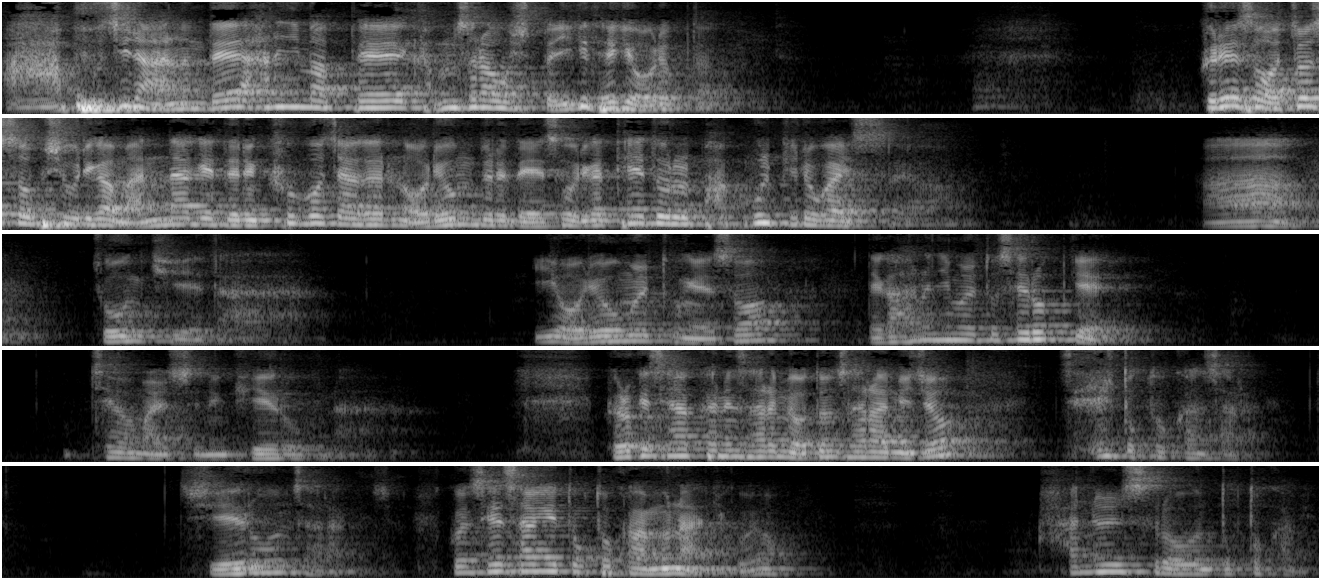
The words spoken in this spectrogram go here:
아, 아프진 않은데 하느님 앞에 겸손하고 싶다. 이게 되게 어렵다고. 그래서 어쩔 수 없이 우리가 만나게 되는 크고 작은 어려움들에 대해서 우리가 태도를 바꿀 필요가 있어요. 아, 좋은 기회다. 이 어려움을 통해서 내가 하느님을 또 새롭게 체험할 수 있는 기회로구나. 그렇게 생각하는 사람이 어떤 사람이죠? 제일 똑똑한 사람입니다. 지혜로운 사람이죠. 그건 세상의 똑똑함은 아니고요. 하늘스러운 똑똑함입니다.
